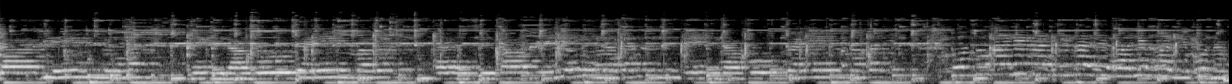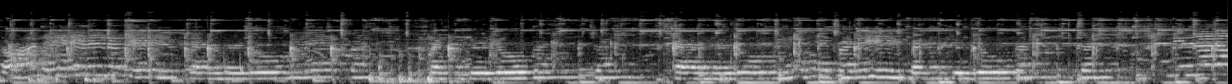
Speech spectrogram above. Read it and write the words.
लागे रे लगन मेरा हो गए मगन लगन मेरा हो गए मगन तो गुन गाने लगे में सन जोगन चन में परी जोगन चन मेरा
